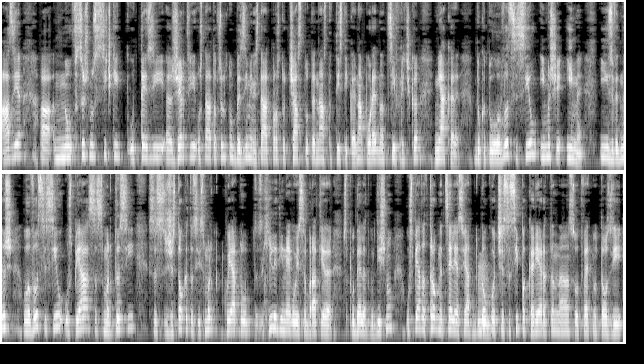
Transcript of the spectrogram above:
Азия, но всъщност всички от тези жертви остават абсолютно безимени, стават просто част от една статистика, една поредна цифричка някъде. Докато лъва Сесил имаше име. И изведнъж лъва Сесил успя със смъртта си, с жестоката си смърт, която хиляди негови събратия споделят годишно, успя да трогне целия свят до толкова, че съсипа кариерата на съответно този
